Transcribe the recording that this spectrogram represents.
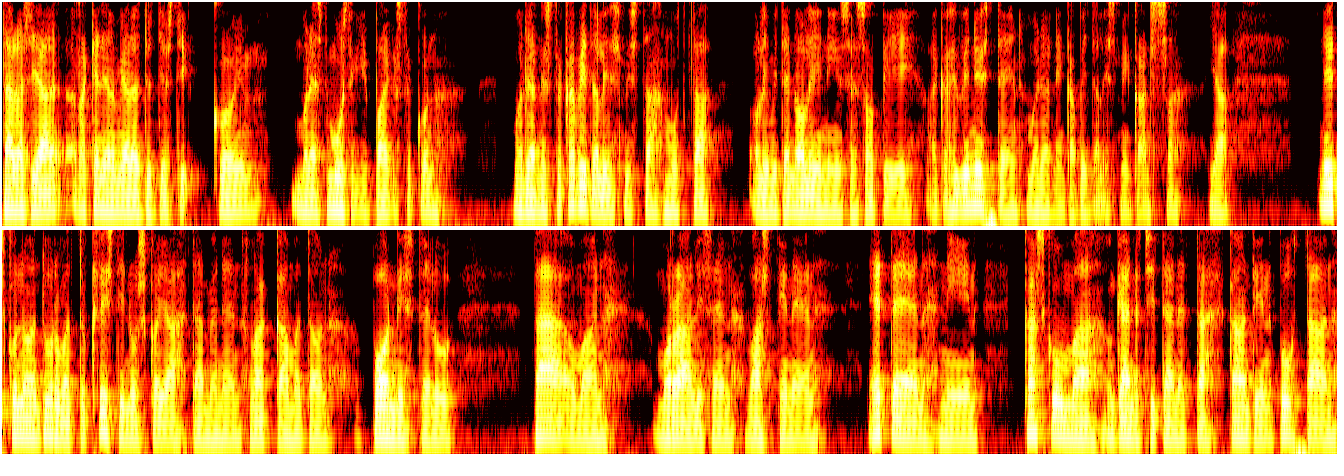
Tällaisia rakennelmia löytyy tietysti kuin monesta muustakin paikasta kuin modernista kapitalismista, mutta oli miten oli, niin se sopii aika hyvin yhteen modernin kapitalismin kanssa. Ja nyt kun on turvattu kristinusko ja tämmöinen lakkaamaton ponnistelu pääoman moraalisen vastineen eteen, niin kas kummaa on käynyt siten, että Kantin puhtaan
